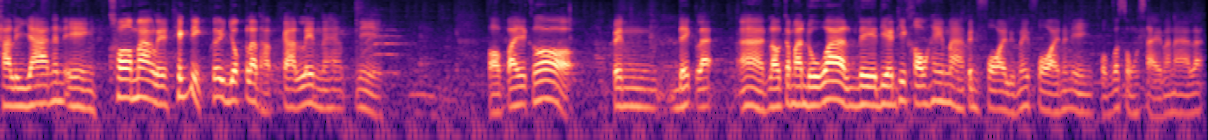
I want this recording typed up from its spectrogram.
ฉริยะนั่นเอง ชอบมากเลยเทคนิคเพื่อยกระดับการเล่นนะครับนี่ ต่อไปก็ เป็นเด็กและอ่าเราจะมาดูว่าเรเดียนที่เขาให้มาเป็นฟอยล์หรือไม่ฟอยล์นั่นเอง ผมก็สงสัยมานานแล้ว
